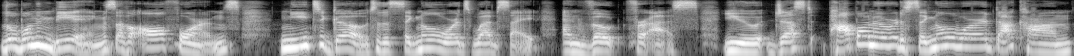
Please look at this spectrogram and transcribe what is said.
the woman beings of all forms, need to go to the Signal Awards website and vote for us. You just pop on over to signalaward.com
